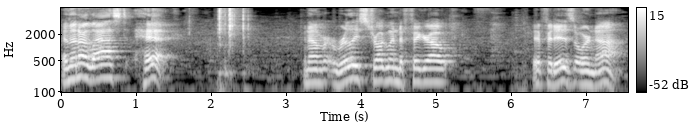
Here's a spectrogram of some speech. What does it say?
And then our last hit and I'm really struggling to figure out if it is or not.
